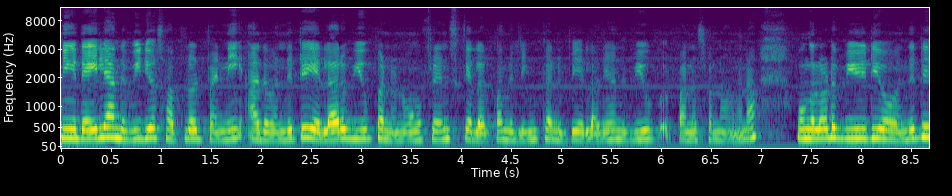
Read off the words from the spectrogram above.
நீங்கள் டெய்லி அந்த வீடியோஸ் அப்லோட் பண்ணி அதை வந்துட்டு எல்லோரும் வியூ பண்ணணும். உங்கள் ஃப்ரெண்ட்ஸ்க்கு எல்லாருக்கும் அந்த லிங்க் அனுப்பி எல்லோரையும் அந்த வியூ பண்ண சொன்னாங்கன்னா உங்களோட வீடியோ வந்துட்டு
